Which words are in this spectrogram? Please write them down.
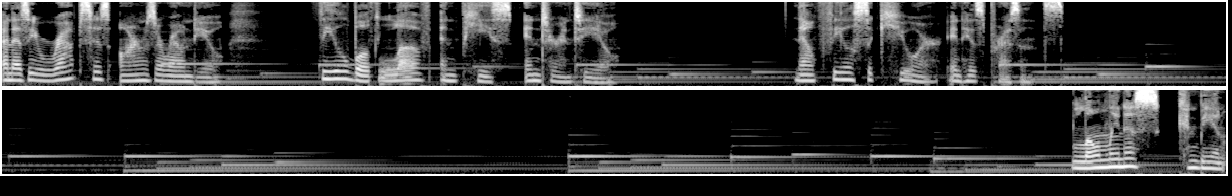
and as he wraps his arms around you, feel both love and peace enter into you. Now feel secure in his presence. Loneliness can be an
